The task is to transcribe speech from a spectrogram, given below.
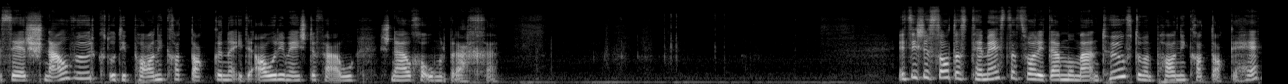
sehr schnell wirkt und die Panikattacken in den allermeisten Fällen schnell unterbrechen kann. Jetzt ist es so, dass Temesta zwar in dem Moment hilft, wenn man Panikattacken hat,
